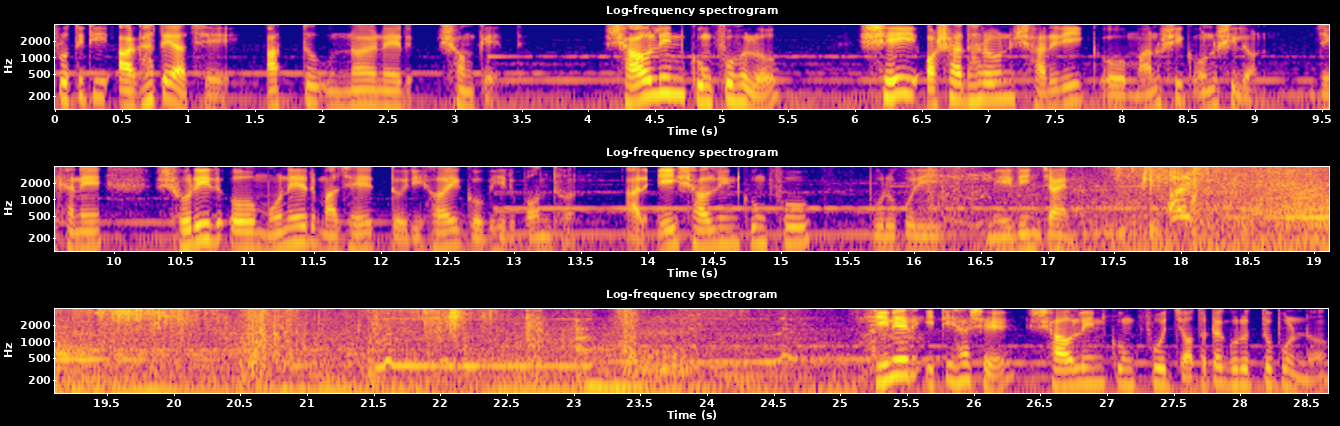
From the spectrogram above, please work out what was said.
প্রতিটি আঘাতে আছে আত্ম উন্নয়নের সংকেত। শাওলিন কুংফু হল সেই অসাধারণ শারীরিক ও মানসিক অনুশীলন যেখানে শরীর ও মনের মাঝে তৈরি হয় গভীর বন্ধন। আর এই শাওলিন কুংফু পুরোপুরি মেড ইন চায়না। চীনের ইতিহাসে শাওলিন কুংফু যতটা গুরুত্বপূর্ণ,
